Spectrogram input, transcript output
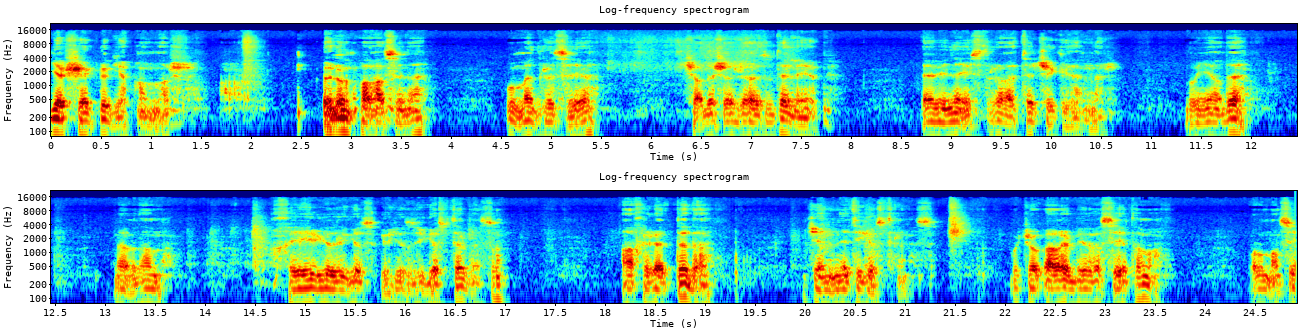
gevşeklik yapanlar ölüm pahasına bu medreseye çalışacağız demeyip evine istirahate çekilenler. Dünyada Mevlam hayır yüzü, göz, yüzü göstermesin. Ahirette de cenneti göstermesin. Bu çok ağır bir vasiyet ama olması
